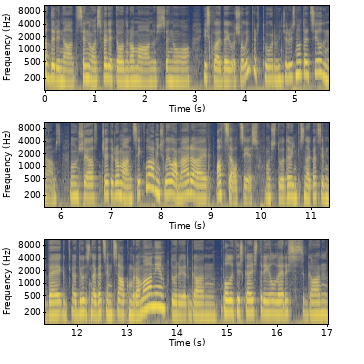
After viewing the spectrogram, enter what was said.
atdarināt senos feļetonu romānus, seno izklaidējošo literatūru, viņš ir visnotaļ cildināms. Un šajā četru romānu ciklā viņš lielā mērā ir atsaucies uz to 19. gadsimta beigu, 20. gadsimta sākuma romāniem. Tur ir gan politiskais trilleris, gan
